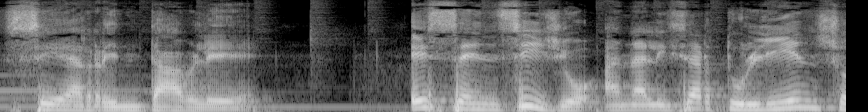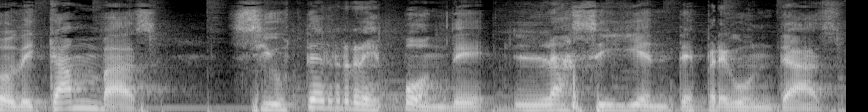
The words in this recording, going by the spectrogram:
sea rentable. Es sencillo analizar tu lienzo de Canvas si usted responde las siguientes preguntas.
